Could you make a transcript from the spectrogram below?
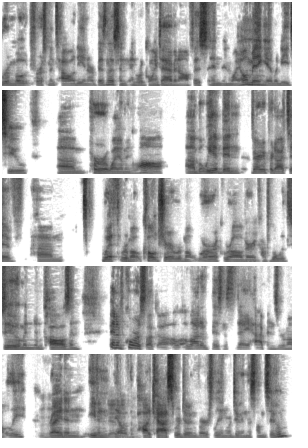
remote first mentality in our business, and, and, we're going to have an office in, in Wyoming, and we need to um, per Wyoming law. Um, but we have been very productive um, with remote culture, remote work. We're all very mm-hmm. comfortable with Zoom and, and calls, and and of course, look, a, a, lot of business today happens remotely, mm-hmm. right? And even yeah, you know definitely. the podcast we're doing virtually, and we're doing this on Zoom,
